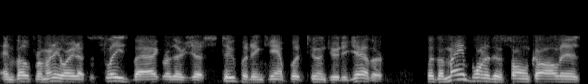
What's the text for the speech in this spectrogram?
and vote for him anyway, that's a sleazebag, or they're just stupid and can't put two and two together. But the main point of this phone call is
